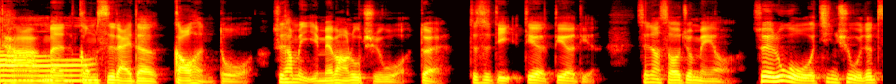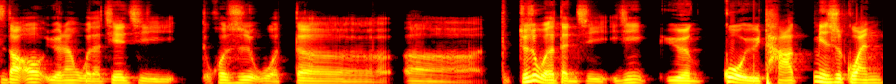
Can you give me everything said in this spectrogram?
他们公司来的高很多，所以他们也没办法录取我。对，这是第第二第二点，所以那时候就没有。所以如果我进去，我就知道哦，原来我的阶级或者是我的呃，就是我的等级已经远过于他面试官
